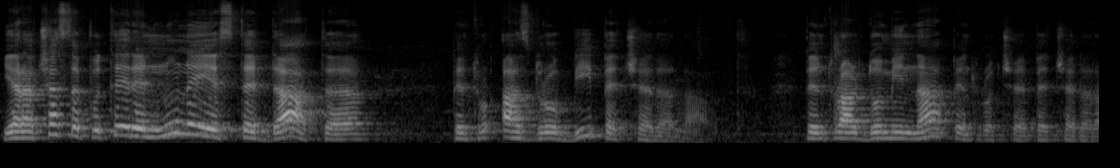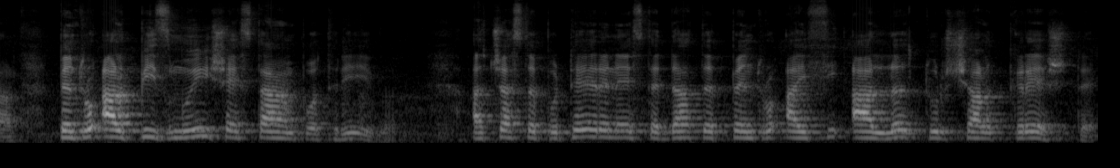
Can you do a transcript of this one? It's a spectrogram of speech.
Iar această putere nu ne este dată pentru a zdrobi pe celălalt pentru a-l domina pentru ce, pe celălalt, pentru a-l pismui și a sta împotrivă. Această putere ne este dată pentru a-i fi alături și a-l crește,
